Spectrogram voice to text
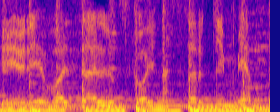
Перевозя людской ассортимент.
